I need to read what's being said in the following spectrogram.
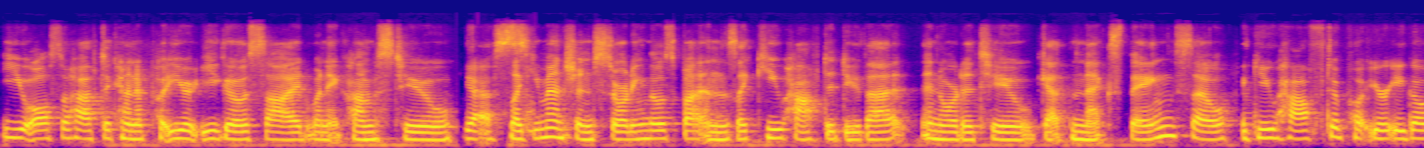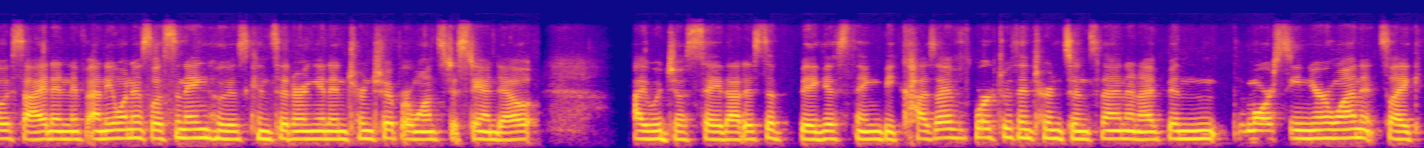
you also have to kind of put your ego aside when it comes to yes like you mentioned sorting those buttons like you have to do that in order to get the next thing so like you have to put your ego aside and if anyone is listening who is considering an internship or wants to stand out I would just say that is the biggest thing because I've worked with interns since then and I've been the more senior one. It's like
